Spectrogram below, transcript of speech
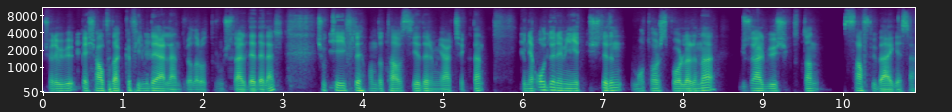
şöyle bir 5-6 dakika filmi değerlendiriyorlar. Oturmuşlar dedeler. Çok keyifli. Onu da tavsiye ederim gerçekten. Yine o dönemin 70'lerin motorsporlarına güzel bir ışık tutan saf bir belgesel.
